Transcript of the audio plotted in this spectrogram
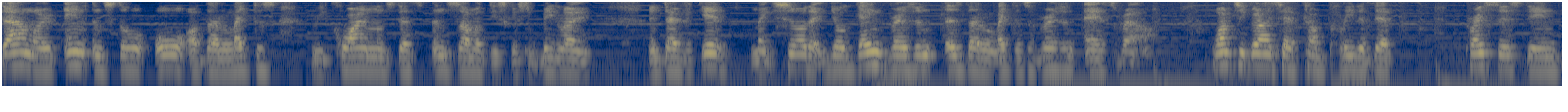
download and install all of the latest requirements that's inside the description below. And don't forget, make sure that your game version is the latest version as well. Once you guys have completed that process then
